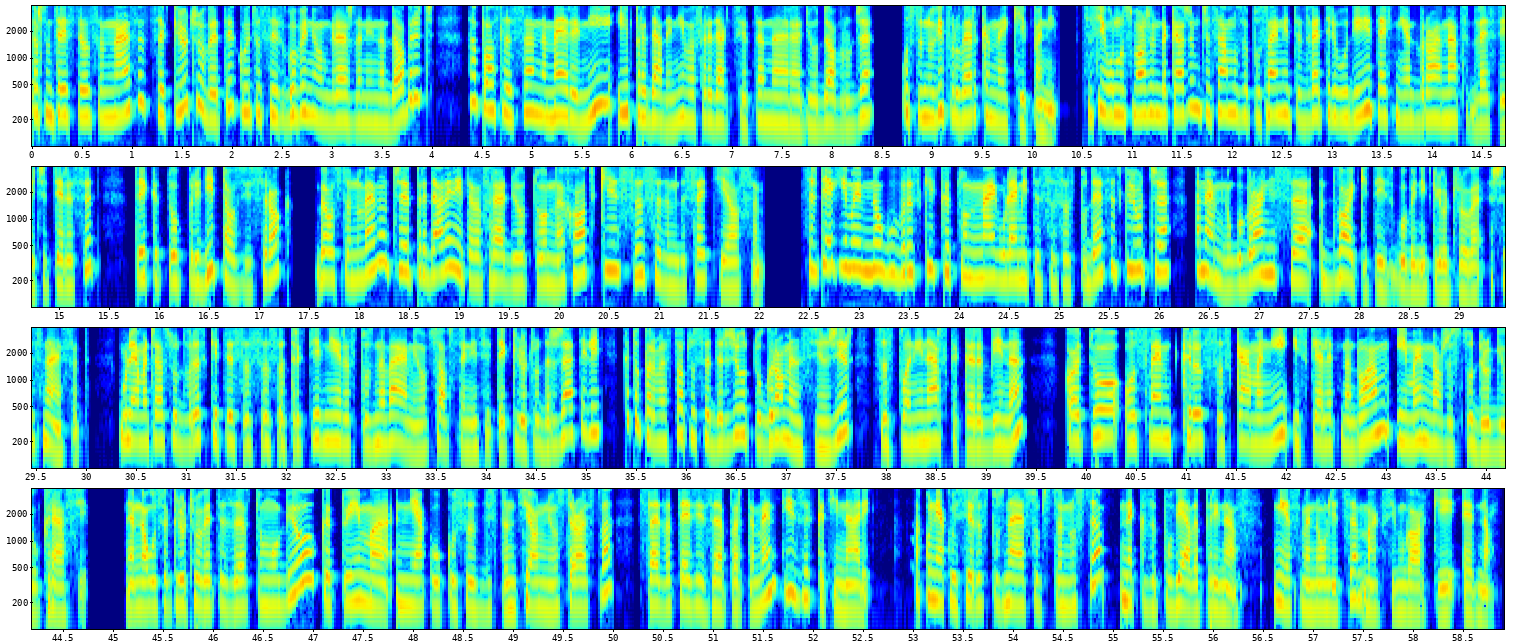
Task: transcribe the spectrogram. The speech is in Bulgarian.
Точно 318 са ключовете, които са изгубени от граждани на Добрич, а после са намерени и предадени в редакцията на Радио Добруджа, установи проверка на екипа ни. Със сигурност можем да кажем, че само за последните 2-3 години техният брой е над 240, тъй като преди този срок бе установено, че предадените в радиото находки са 78. Сред тях има и много връзки, като най-големите са с по 10 ключа, а най-многобройни са двойките изгубени ключове – 16. Голяма част от връзките са с атрактивни и разпознаваеми от собствениците ключодържатели, като първенството се държи от огромен синжир с планинарска карабина, който освен кръс с камъни и скелет на длан, има и множество други украси. Най-много са ключовете за автомобил, като има няколко с дистанционни устройства, следват тези за апартамент и за катинари. Ако някой си разпознае собствеността, нека заповяда при нас. Ние сме на улица Максим Горки 1.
